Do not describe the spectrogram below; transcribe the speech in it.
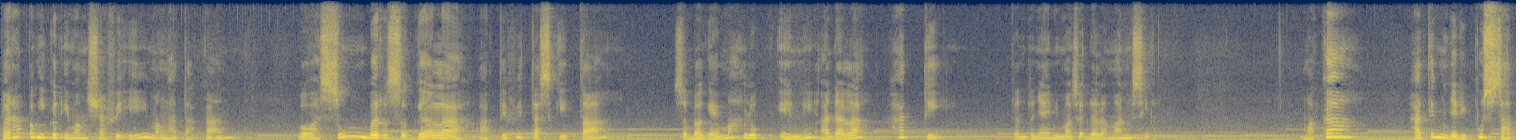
Para pengikut Imam Syafi'i mengatakan bahwa sumber segala aktivitas kita sebagai makhluk ini adalah hati. Tentunya yang dimaksud adalah manusia. Maka hati menjadi pusat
